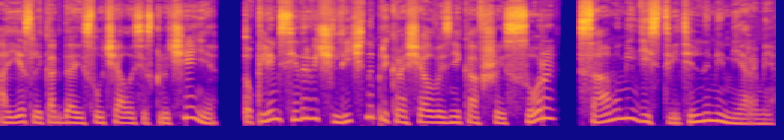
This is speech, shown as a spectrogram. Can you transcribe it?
А если когда и случалось исключение, то Клим Сидорович лично прекращал возникавшие ссоры самыми действительными мерами.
